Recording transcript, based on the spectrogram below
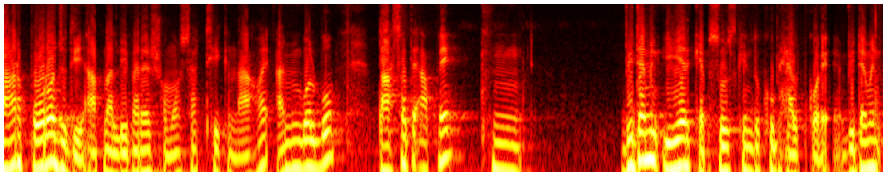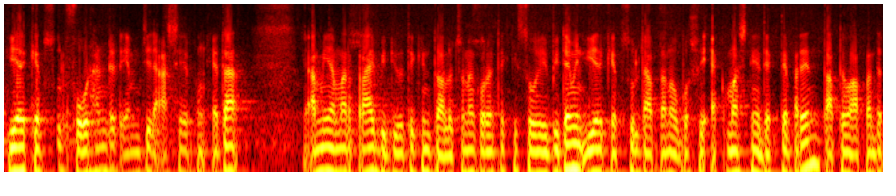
তারপরও যদি আপনার লিভারের সমস্যা ঠিক না হয়, আমি বলব তার সাথে আপনি ভিটামিন ই এর ক্যাপসুলস কিন্তু খুব হেল্প করে। ভিটামিন ই এর ক্যাপসুল ফোর হান্ড্রেড এমজির আসে এবং এটা আমি আমার প্রায় ভিডিওতে কিন্তু আলোচনা করে থাকি। সো এই ভিটামিন ই এর ক্যাপসুলটা আপনারা অবশ্যই এক মাস নিয়ে দেখতে পারেন, তাতেও আপনাদের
